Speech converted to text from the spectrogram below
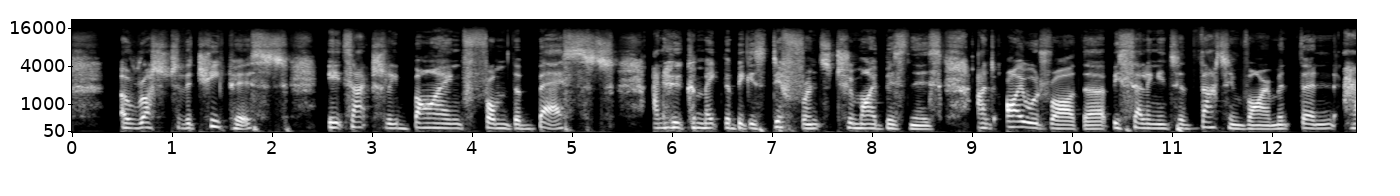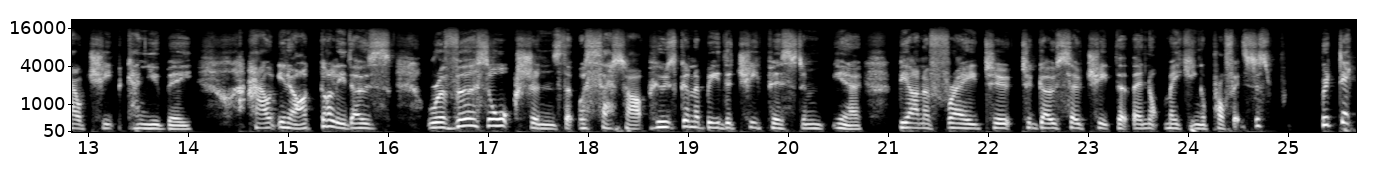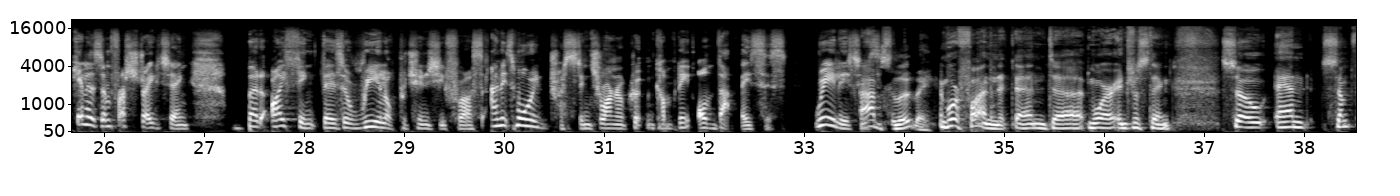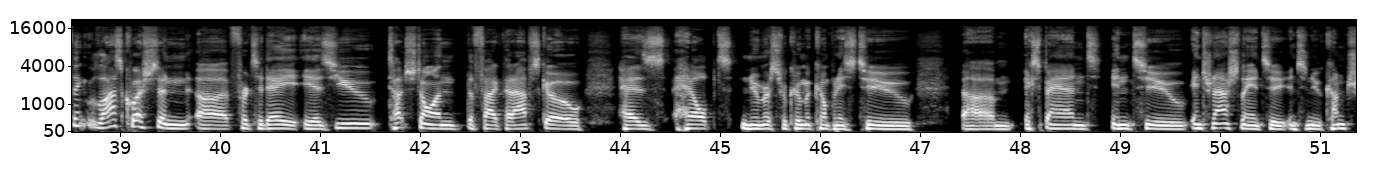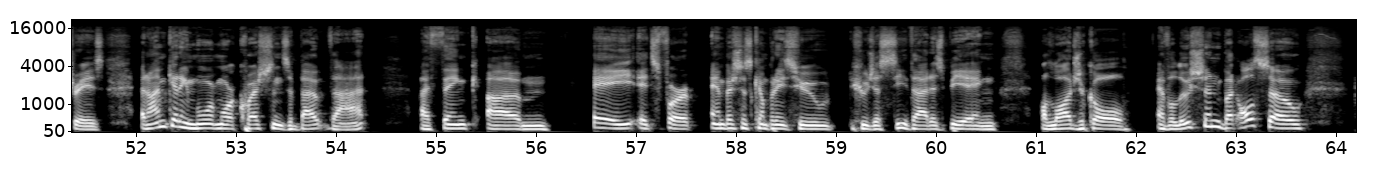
a rush to the cheapest. It's actually buying from the best and who can make the biggest difference to my business. And I would rather be selling into that environment than how cheap can you be? How, you know, oh, golly, those reverse auctions that were set up, who's going to be the cheapest and, you know, be unafraid to, to go so cheap that they're not making a profit. It's just ridiculous and frustrating. But I think there's a real opportunity for us. And it's more interesting to run a recruitment company on that basis. Really, it is. Absolutely. And more fun and uh, more interesting. So, and something, last question uh, for today is you touched on the fact that APSCO has helped numerous recruitment companies to um, expand into internationally into into new countries, and I'm getting more and more questions about that. I think um, a it's for ambitious companies who who just see that as being a logical evolution, but also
